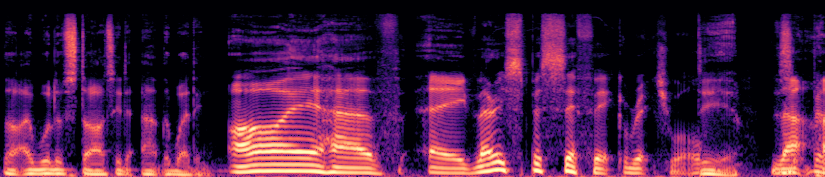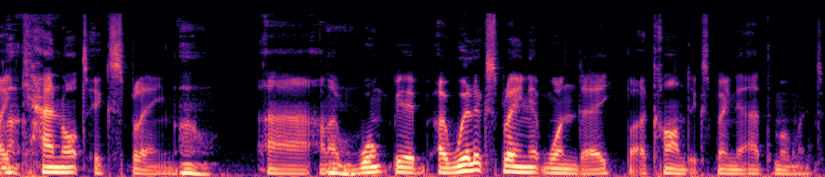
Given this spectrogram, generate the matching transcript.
that I would have started at the wedding. I have a very specific ritual Do you? Is it a that I like- cannot explain. Oh. Uh, and I won't be. I will explain it one day, but I can't explain it at the moment.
